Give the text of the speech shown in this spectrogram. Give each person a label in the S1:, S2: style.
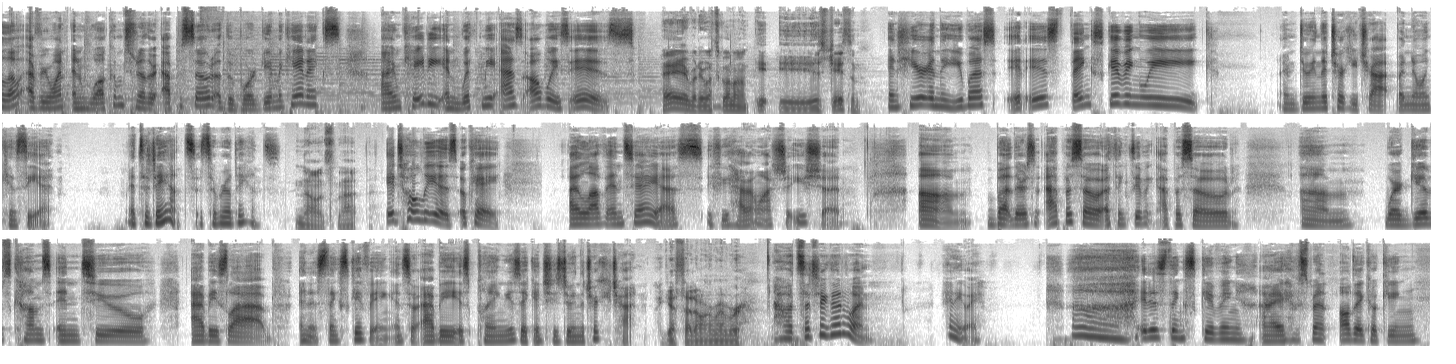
S1: Hello, everyone, and welcome to another episode of the Board Game Mechanics. I'm Katie, and with me, as always, is.
S2: Hey, everybody, what's going on? It is Jason.
S1: And here in the US, it is Thanksgiving week. I'm doing the turkey trot, but no one can see it. It's a dance, it's a real dance.
S2: No, it's not.
S1: It totally is. Okay. I love NCIS. If you haven't watched it, you should. Um, but there's an episode, a Thanksgiving episode, um, where Gibbs comes into Abby's lab and it's Thanksgiving. And so Abby is playing music and she's doing the turkey trot.
S2: I guess I don't remember.
S1: Oh, it's such a good one. Anyway, uh, it is Thanksgiving. I have spent all day cooking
